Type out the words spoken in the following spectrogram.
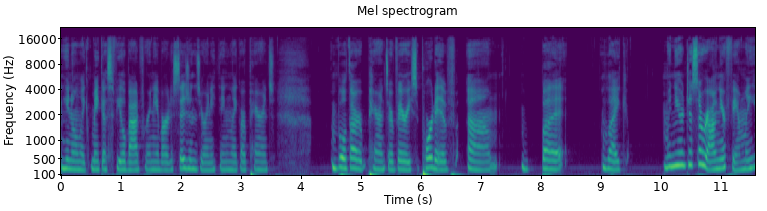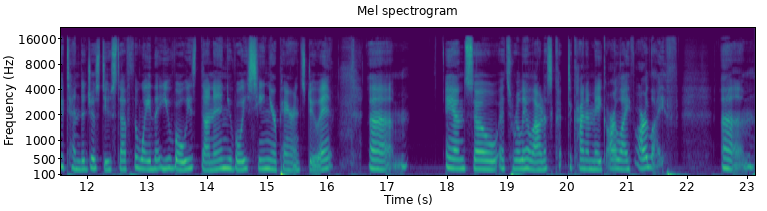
you know, like make us feel bad for any of our decisions or anything. Like our parents both our parents are very supportive. Um but like when you're just around your family, you tend to just do stuff the way that you've always done it and you've always seen your parents do it. Um, and so it's really allowed us c- to kind of make our life our life. Um,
